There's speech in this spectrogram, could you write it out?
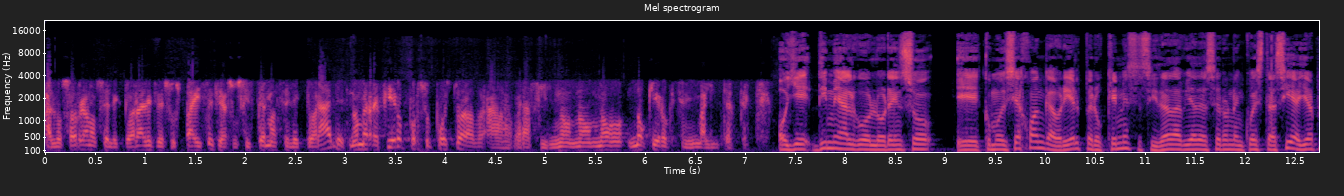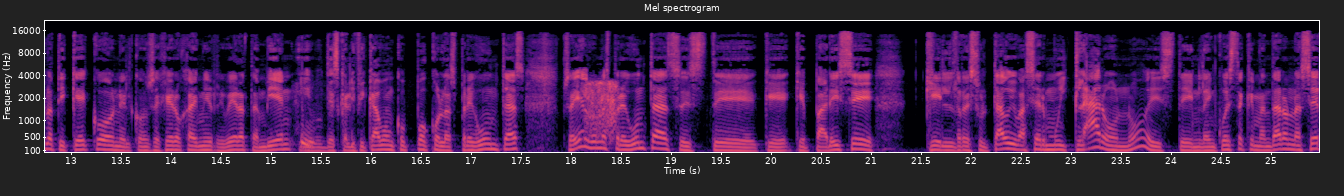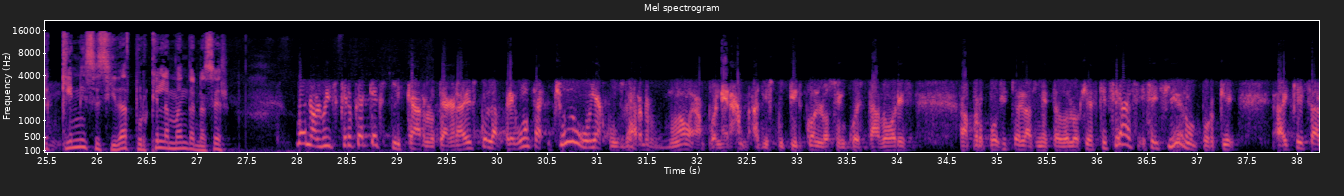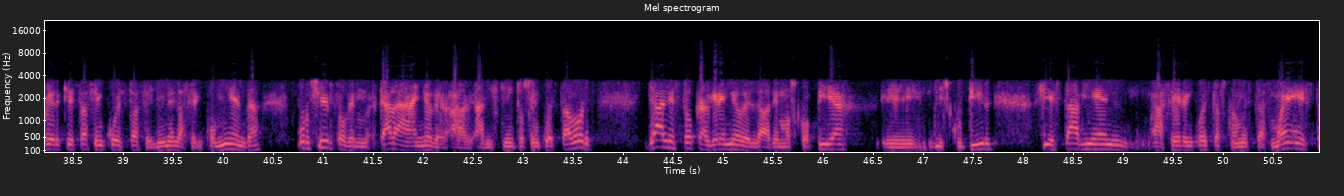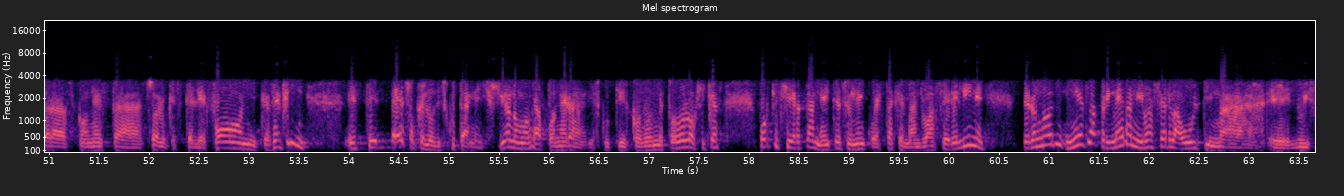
a los órganos electorales de sus países y a sus sistemas electorales. No me refiero, por supuesto, a, a Brasil. No, no, no, no quiero que se me malinterprete. Oye, dime algo, Lorenzo. Eh, como decía Juan Gabriel, pero ¿qué necesidad había de hacer una encuesta así? Ayer platiqué con el consejero Jaime Rivera también y descalificaba un poco las preguntas. Pues hay algunas preguntas este, que, que parece que el resultado iba a ser muy claro, ¿no? Este, en la encuesta que mandaron a hacer, ¿qué necesidad? ¿Por qué la mandan a hacer? Bueno, Luis, creo que hay que explicarlo. Te agradezco la pregunta. Yo no voy a juzgar, no a poner a discutir con los encuestadores a propósito de las metodologías que se, se hicieron, porque hay que saber que estas encuestas el INE las encomienda, por cierto, de cada año a, distintos encuestadores. Ya les toca al gremio de la demoscopía eh, discutir si está bien hacer encuestas con estas muestras, con estas solo que es telefónicas, en fin, este, eso que lo discutan ellos. Yo no me voy a poner a discutir cosas metodológicas porque ciertamente es una encuesta que mandó a hacer el INE, pero no ni es la primera ni va a ser la última, eh, Luis.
